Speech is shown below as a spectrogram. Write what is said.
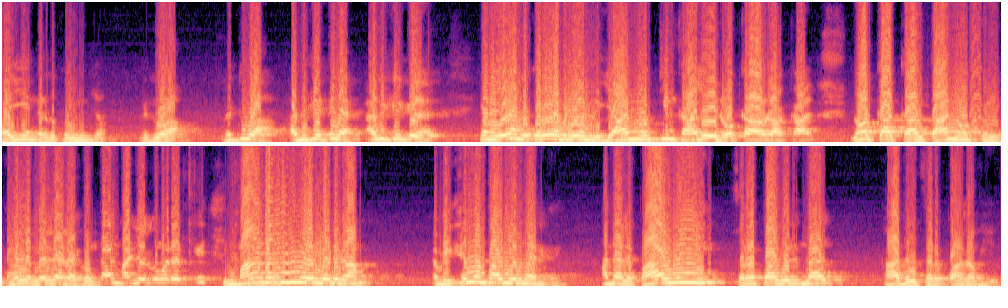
பையங்கிறது கொஞ்சம் மெதுவா மெதுவா. அது கேட்கல அது கேட்கல. எனவே அந்த குரல் அப்படி வருது. யான் நோக்கின் காலையை நோக்காக்கால் நோக்காக்கால் தான் நோக்கும் மெல்ல மெல்ல நகும் குமரருக்கு மாமல்லியும் ஒரு கடுகாம் அப்படி எல்லாம் பார்வையில் தான் இருக்கு. அதனால பார்வை சிறப்பாக இருந்தால் காதல் சிறப்பாக அமையும்.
